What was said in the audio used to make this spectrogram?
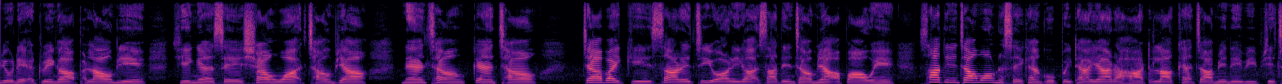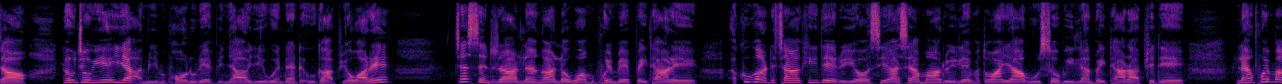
မြို့နယ်အတွင်းကဖလောင်းပြင်ရေငန်ဆယ်ရှောင်းဝချောင်းပြားနန်းချောင်းကန့်ချောင်း ကြားပိုက်ကီစားတဲ့ကြီးရွာတွေကစာတင်ကျောင်းများအပါအဝင်စာတင်ကျောင်းပေါင်း20ခန့်ကိုပိတ်ထားရတာဟာတလခန့်ကြာမြင့်နေပြီဖြစ်ကြောင်းလုံခြုံရေးအရာအမည်မဖော်လို့တဲ့ပညာရေးဝန်ထမ်းတဦးကပြောပါရယ်ကျက်စင်တရာလမ်းကလုံးဝမဖွင့်ပဲပိတ်ထားတယ်အခုကတခြားခီးတဲ့တွေရောဆရာဆရာမတွေလည်းမသွားရဘူးဆိုပြီးလမ်းပိတ်ထားတာဖြစ်တယ်လမ်းဖွင့်မှ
